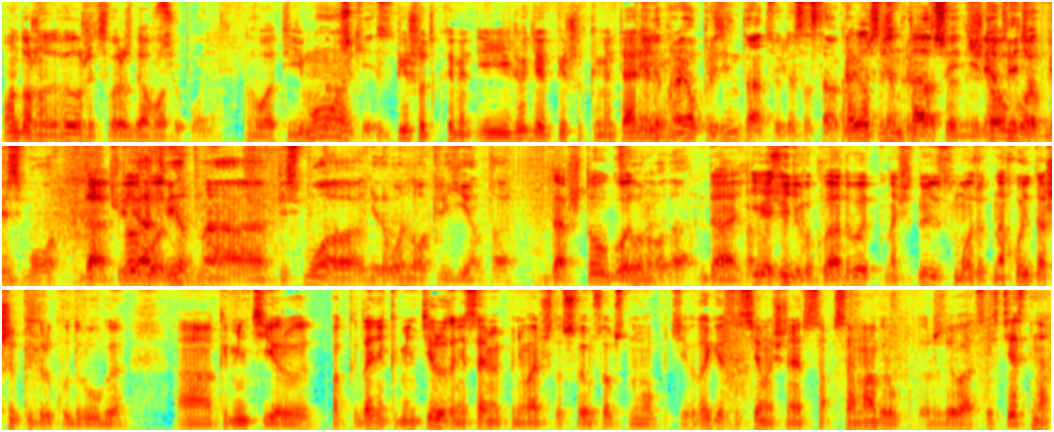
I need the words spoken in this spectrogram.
он должен выложить свой разговор. Все понял. Вот, ему пишут, коммен- и люди пишут комментарии. Или провел презентацию, или составил Провел презентацию, или что ответил угодно. письмо, Да, или что угодно. ответ на письмо недовольного клиента. Да, что угодно. Здорово, да. Да, Да, и хорошо. люди выкладывают, значит, люди смотрят, находят ошибки друг у друга, а, комментируют. Когда они комментируют, они сами понимают, что в своем собственном опыте. И в итоге система начинает сам- сама развиваться. Естественно,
